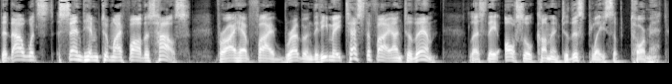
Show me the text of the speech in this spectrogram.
that thou wouldst send him to my father's house, for I have five brethren, that he may testify unto them lest they also come into this place of torment.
